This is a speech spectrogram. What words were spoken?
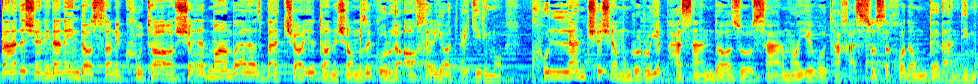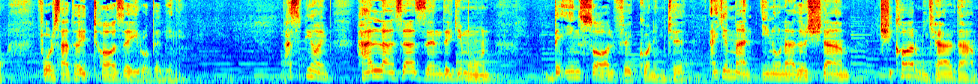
بعد شنیدن این داستان کوتاه شاید ما هم باید از بچه های دانش آموز گروه آخر یاد بگیریم و کلا چشمون رو روی پسنداز و سرمایه و تخصص خودمون ببندیم و فرصت های تازه ای رو ببینیم. پس بیایم هر لحظه از زندگیمون به این سوال فکر کنیم که اگه من اینو نداشتم چی کار می‌کردم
